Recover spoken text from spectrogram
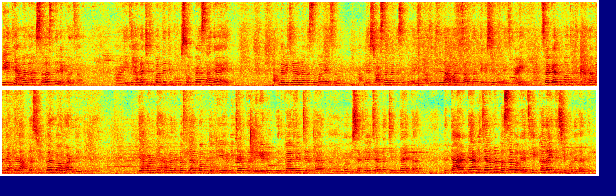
हे इथे आम्हाला सहजतेने कळतं. आणि ध्यानाची जी पद्धती खूप सोप्या साध्या आहेत. आपल्या विचारांना कसं बघायचं? आपल्या श्वासांना कसं बघायचं? आजूबाजूला आवाज चालतात ते कसे बघायचे? आणि सगळ्यात महत्त्वाचं ध्यानामध्ये आपल्याला आपला स्वीकार भाव वाढतो इथे. जे आपण ध्यानामध्ये बसल्यावर बघतो की विचारतात निगेटिव्ह भूतकाळातले विचारतात भविष्यातले विचारतात चिंता येतात. तर त्या त्या विचारांना कसं बघायचं? ही कला इथे शिकवली जाते.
